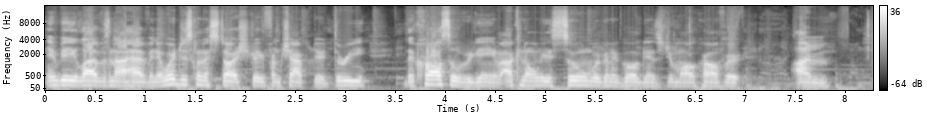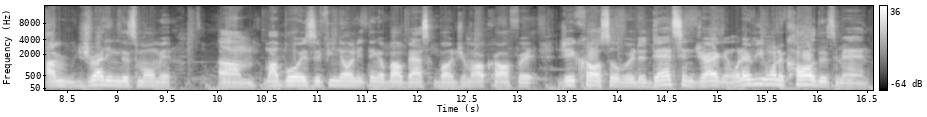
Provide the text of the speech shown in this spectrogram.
NBA Live is not having it. We're just gonna start straight from chapter three the Crawsover game, I can only assume we're gonna go against Jamal Crawford. I'm I'm dreading this moment. Um, my boys, if you know anything about basketball, Jamal Crawford, Jay Crossover, the Dancing Dragon, whatever you want to call this man,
